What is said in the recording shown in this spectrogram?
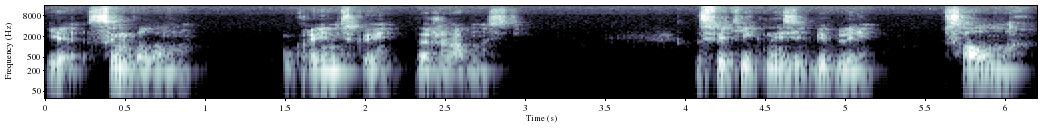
є символами української державності. У святій книзі Біблії, Псалмах,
